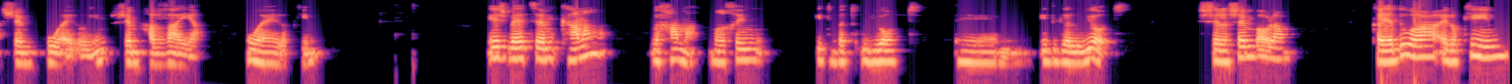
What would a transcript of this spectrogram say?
השם הוא האלוהים? שם הוויה הוא האלוקים. יש בעצם כמה וכמה דרכים, התבטאויות, אמ, התגלויות של השם בעולם. כידוע, אלוקים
